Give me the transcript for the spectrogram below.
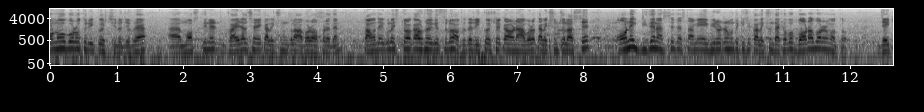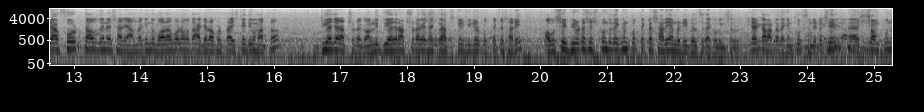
অনবরত রিকোয়েস্ট ছিল যে, ভাইয়া মস্তিনের ভাইরাল শাড়ি কালেকশনগুলো আবার অফারে দেন। তো আমাদের এগুলো স্টক আউট হয়ে গেছিল। আপনাদের রিকোয়েস্টের কারণে আবারও কালেকশন চলে আসছে। অনেক ডিজাইন আসছে জাস্ট আমি এই ভিডিওটার মধ্যে কিছু কালেকশন দেখাবো বরাবরের মতো। যেটা ফোর থাউজেন্ডের শাড়ি, আমরা কিন্তু বরাবরের মতো আগের অফার প্রাইসটাই দিব মাত্র। দুই হাজার আটশো টাকা অনলি দুই হাজার আটশো টাকায় থাকবে আজকের ভিডিওর প্রত্যেকটা শাড়ি। অবশ্যই ভিডিওটা শেষ পর্যন্ত দেখবেন, প্রত্যেকটা শাড়ি আমরা ডিটেলসে দেখাবো ইনশাল্লাহ এটার কালারটা দেখেন, খুব সুন্দর। এটা হচ্ছে সম্পূর্ণ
